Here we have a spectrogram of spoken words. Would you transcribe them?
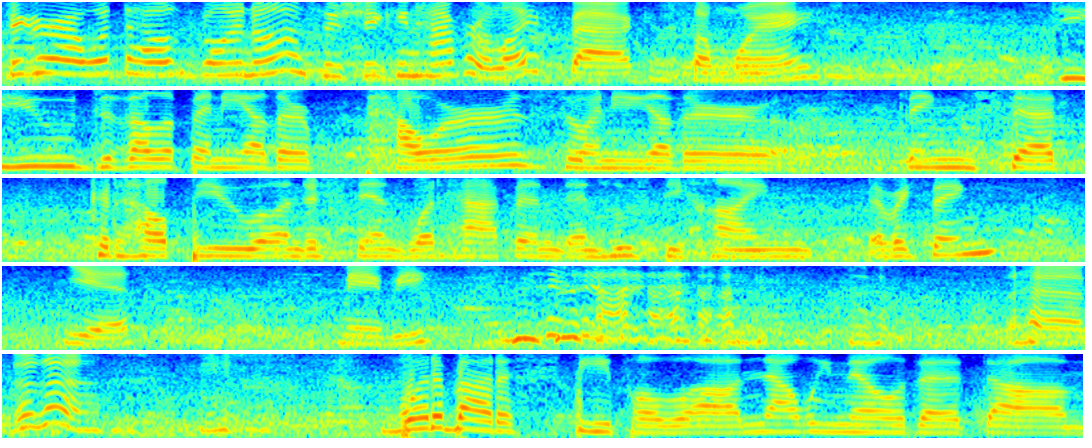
figure out what the hell's going on so she can have her life back in some way. Do you develop any other powers or any other things that could help you understand what happened and who's behind everything? Yes, maybe. I don't know. What about us people? Uh, now we know that um,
